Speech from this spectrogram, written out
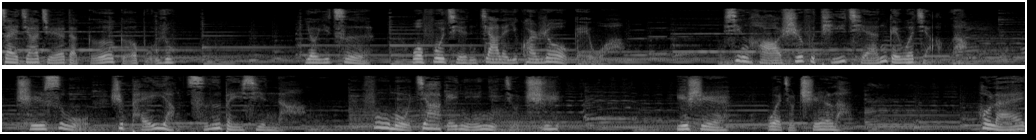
在家觉得格格不入。有一次，我父亲夹了一块肉给，幸好师傅提前给我讲了，吃素是培养慈悲心呐。父母嫁给你，你就吃。于是，我就吃了。后来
